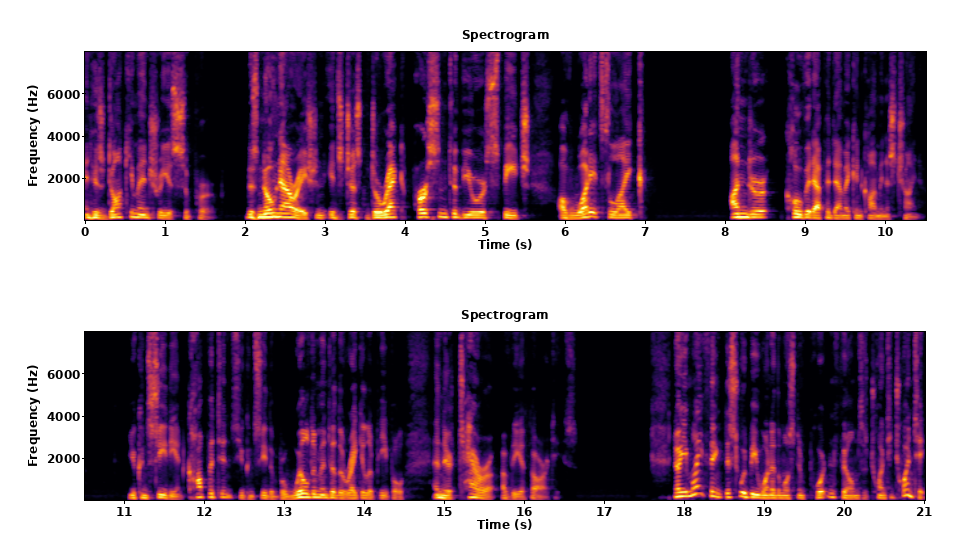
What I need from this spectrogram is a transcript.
and his documentary is superb. There's no narration, it's just direct person to viewer speech of what it's like under COVID epidemic in communist China. You can see the incompetence, you can see the bewilderment of the regular people and their terror of the authorities. Now, you might think this would be one of the most important films of 2020,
